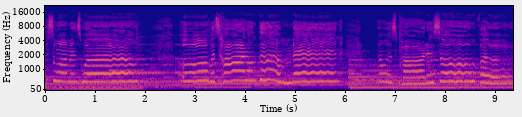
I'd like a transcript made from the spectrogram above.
this woman's world. Oh, it's hard on the man. Now his part is over.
